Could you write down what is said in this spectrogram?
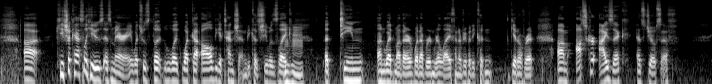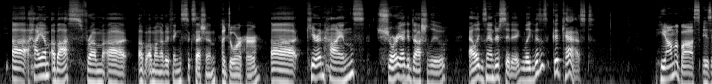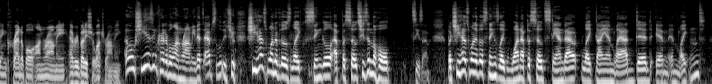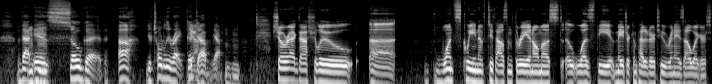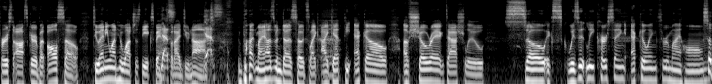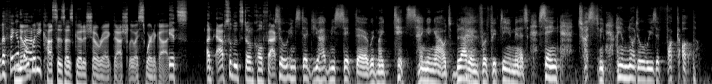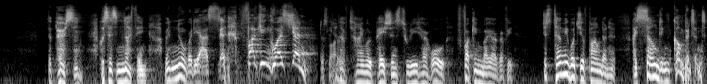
Uh, Keisha Castle Hughes as Mary, which was the like what got all the attention because she was like Mm-hmm. a teen unwed mother, whatever in real life, and everybody couldn't get over it. Um, Oscar Isaac as Joseph. Uh, Hiam Abbass from uh, of among other things Succession. adore her Uh, Ciarán Hinds, Shohreh Aghdashloo, Alexander Siddig. Like this is a good cast. Hiam Abbass is incredible on Ramy. Everybody should watch Ramy. Oh, she is incredible on Ramy. That's absolutely true. She has one of those like single episodes. She's in the whole season, but she has one of those things like one episode standout, like Diane Ladd did in Enlightened. That is so good. Ah, you're totally right. Good Yeah. job. Yeah. Shohreh Aghdashloo, uh, once queen of 2003 and almost uh, was the major competitor to Renee Zellweger's first Oscar, but also to anyone who watches The Expanse, Yes. but I do not. Yes. But my husband does, so it's like I get the echo of Shohreh Aghdashloo so exquisitely cursing echoing through my home. So the thing about- nobody cusses as good as Shohreh Aghdashloo. I swear to God. It's an absolute stone cold fact. So instead, you had me sit there with my tits hanging out, blabbing for 15 minutes, saying, Trust me, I am not always a fuck up. The person who says nothing when nobody asks a fucking question. I don't have time or patience to read her whole fucking biography. Just tell me what you found on her. I sound incompetent.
